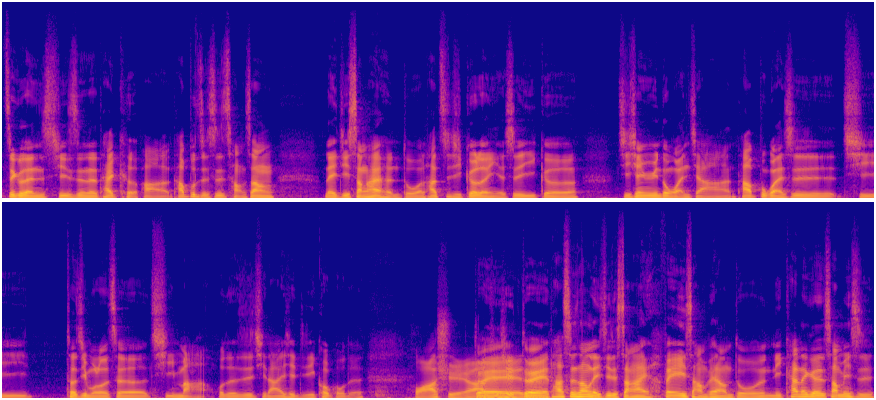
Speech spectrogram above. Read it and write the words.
这个人其实真的太可怕了，他不只是场上累积伤害很多，他自己个人也是一个极限运动玩家，他不管是骑特技摩托车、骑马，或者是其他一些滴滴扣扣的滑雪啊，对对，他身上累积的伤害非常非常多，你看那个上面是。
